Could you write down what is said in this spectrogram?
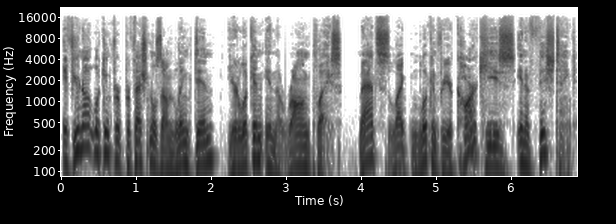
If you're not looking for professionals on LinkedIn, you're looking in the wrong place. That's like looking for your car keys in a fish tank.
